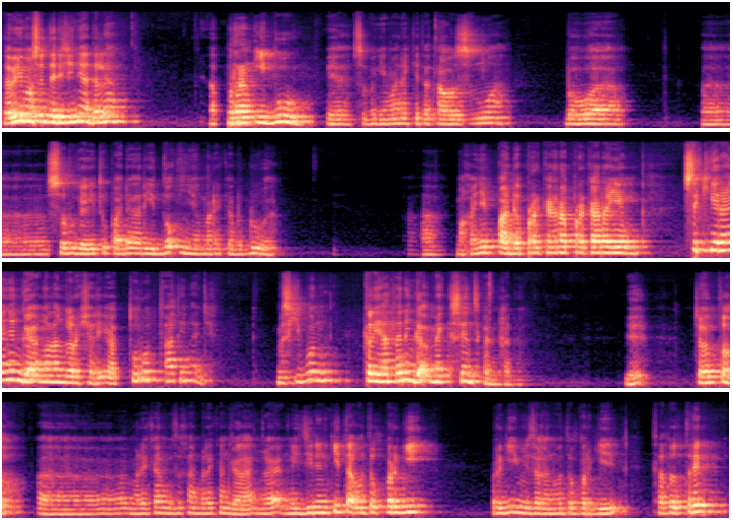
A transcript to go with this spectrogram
Tapi maksudnya di sini adalah peran ibu ya sebagaimana kita tahu semua bahwa eh, surga itu pada ridhonya mereka berdua Uh, makanya pada perkara-perkara yang sekiranya nggak melanggar syariat turut hatin aja meskipun kelihatannya nggak make sense kan kadang ya contoh eh, mereka misalkan mereka nggak nggak ngizinin kita untuk pergi pergi misalkan untuk pergi satu trip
